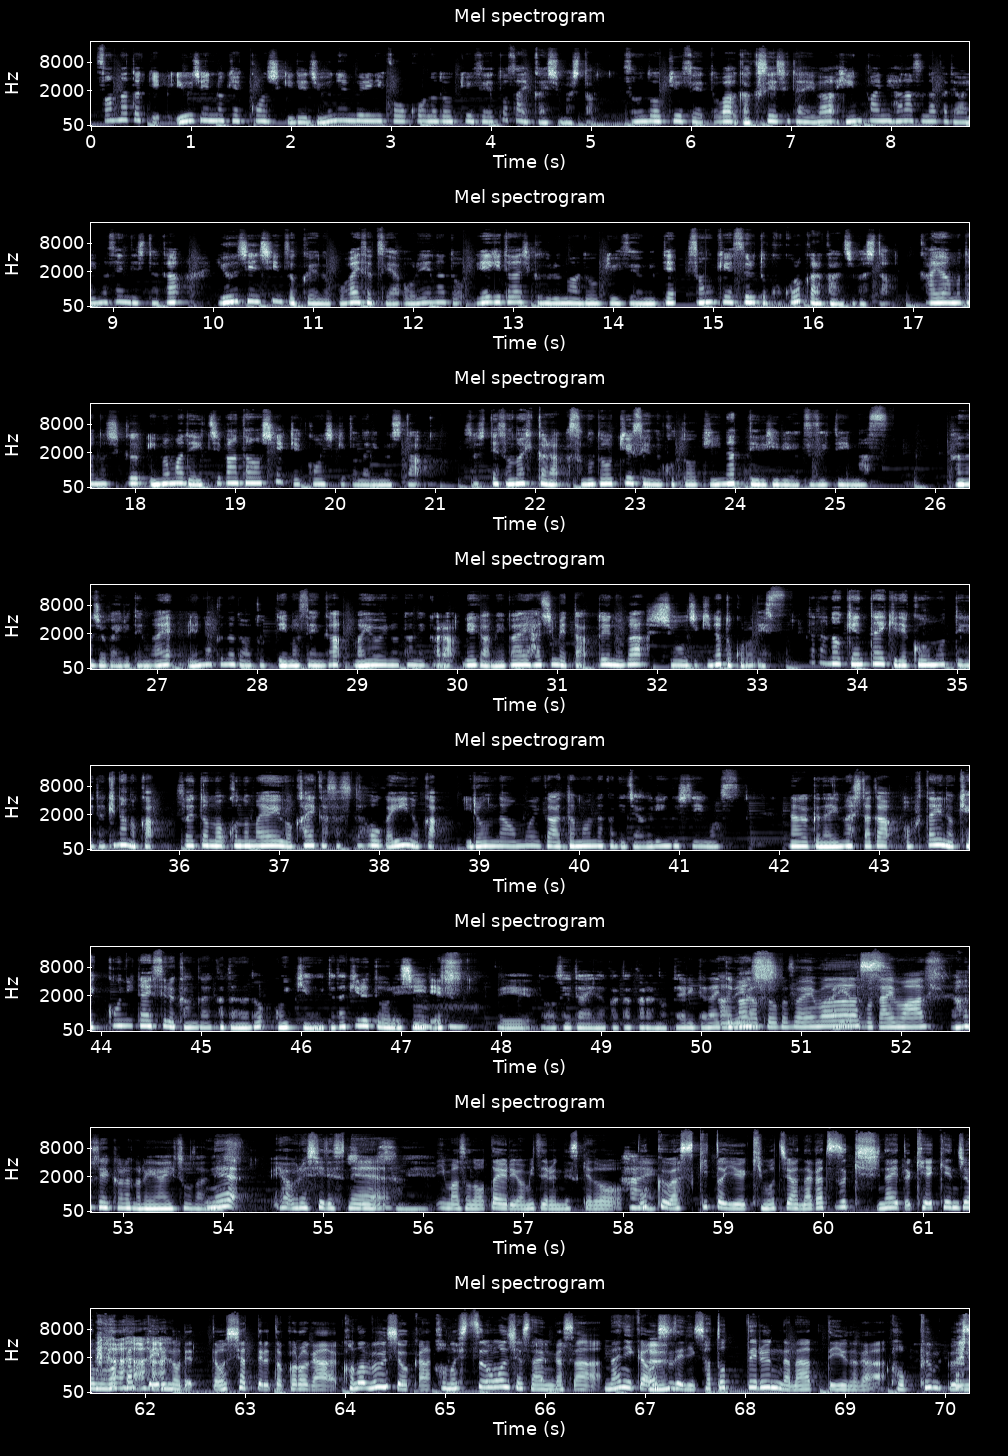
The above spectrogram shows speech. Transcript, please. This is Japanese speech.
そんな時、友人の結婚式で10年ぶりに高校の同級生と再会しました。その同級生とは学生時代は頻繁に話す仲ではありませんでしたが、友人親族へのご挨拶やお礼など礼儀正しく振る舞う同級生を見て尊敬すると心から感じました。会話も楽しく、今まで一番楽しい結婚式となりました。そしてその日からその同級生のことを気になっている日々が続いています。彼女がいる手前、連絡などは取っていませんが、迷いの種から目が芽生え始めたというのが正直なところです。ただの倦怠期でこう思っているだけなのか、それともこの迷いを開花させた方がいいのか、いろんな思いが頭の中でジャグリングしています。長くなりましたが、お二人の結婚に対する考え方などご意見をいただけると嬉しいです。うんという同世代の方からのお便りいただいてます。ありがとうございます。ありがとうございます。男性からの恋愛相談です。ね。いや、嬉しいですね。すね今そのお便りを見てるんですけど、はい、僕は好きという気持ちは長続きしないと経験上も分かっているのでっておっしゃってるところが、この文章からこの質問者さんがさ、何かをすでに悟ってるんだなっていうのが、こう、プンプン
